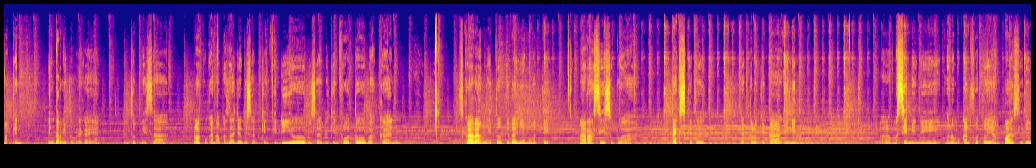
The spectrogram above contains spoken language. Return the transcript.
makin pintar gitu mereka ya untuk bisa melakukan apa saja bisa bikin video, bisa bikin foto, bahkan sekarang itu kita hanya mengetik narasi sebuah teks gitu. Dan kalau kita ingin uh, mesin ini menemukan foto yang pas itu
